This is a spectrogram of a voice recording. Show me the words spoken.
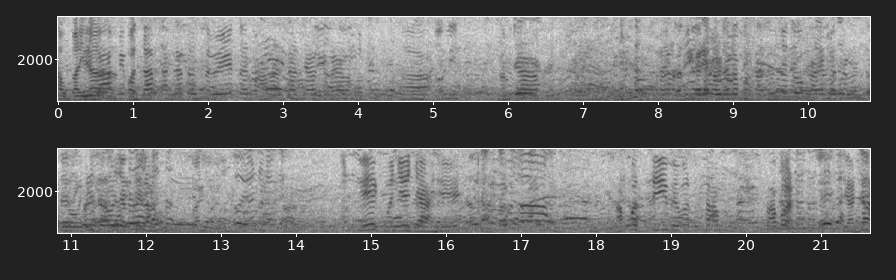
अवकाळीनं एका मी मतदारसंघातच नव्हे तर महाराष्ट्राच्या सगळ्या आमच्या अधिकारी वर्गाला पण सांगू इच्छितो सर्व जनतेला एक म्हणजे जे आहे आपत्ती व्यवस्थापन याच्या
